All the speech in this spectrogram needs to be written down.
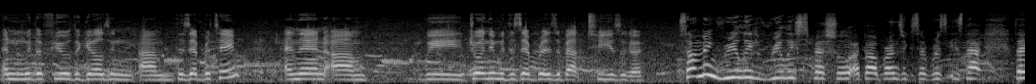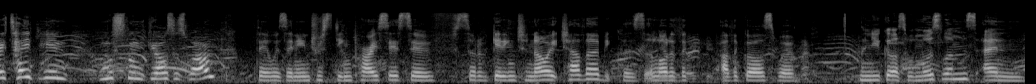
and with a few of the girls in um, the Zebra team. And then um, we joined in with the Zebras about two years ago. Something really, really special about Brunswick Zebras is that they take in Muslim girls as well. There was an interesting process of sort of getting to know each other because a lot of the other girls were, the new girls were Muslims and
